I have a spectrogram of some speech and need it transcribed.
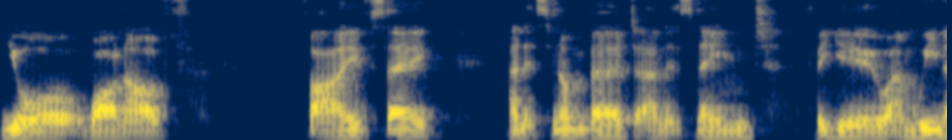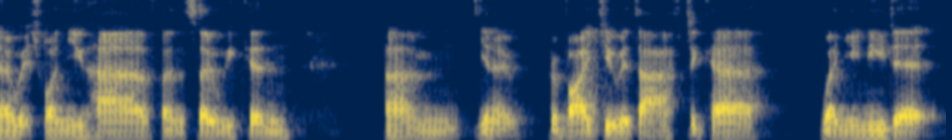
your one of five, say, and it's numbered and it's named for you and we know which one you have and so we can um, you know provide you with that aftercare when you need it.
